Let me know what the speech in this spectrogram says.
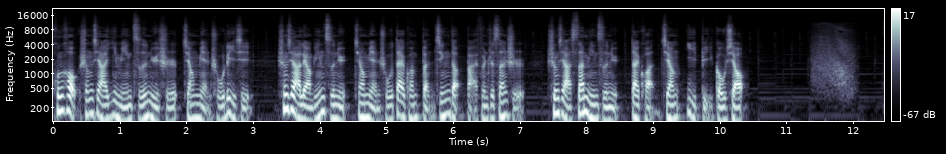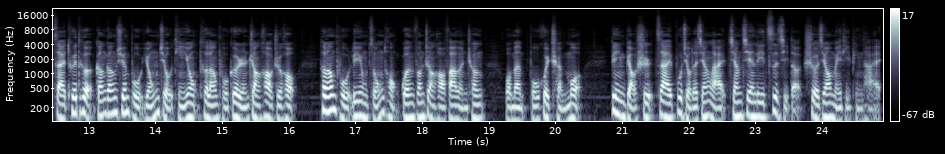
婚后生下一名子女时将免除利息；生下两名子女将免除贷款本金的百分之三十；生下三名子女，贷款将一笔勾销。在推特刚刚宣布永久停用特朗普个人账号之后，特朗普利用总统官方账号发文称：“我们不会沉默，并表示在不久的将来将建立自己的社交媒体平台。”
